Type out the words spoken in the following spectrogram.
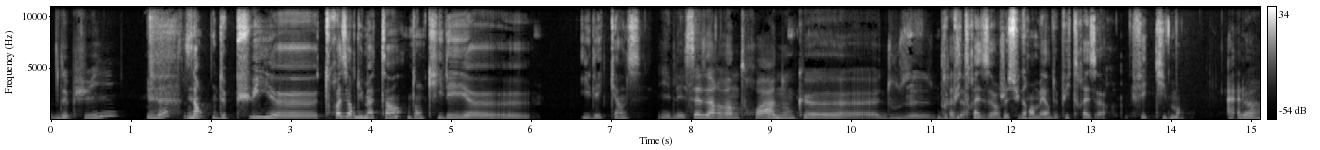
depuis une heure Non, depuis 3 euh, heures du matin, donc il est, euh, il est 15. Il est 16h23, donc 12, euh, 13 Depuis 13 heures, je suis grand-mère depuis 13 heures, effectivement. Alors,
